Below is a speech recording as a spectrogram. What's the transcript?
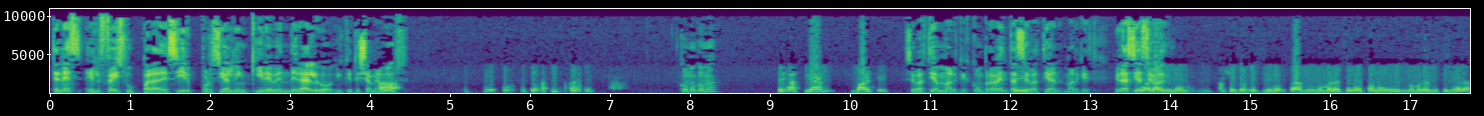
¿Tenés el Facebook para decir por si alguien quiere vender algo y que te llame a Ah. vos? ¿Cómo, cómo? Sebastián Márquez. Sebastián Márquez, compra-venta Sí. Sebastián Márquez. Gracias, Igual ahí Sebastián. en el proyecto que tiene está mi número de teléfono y el número de mi señora.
